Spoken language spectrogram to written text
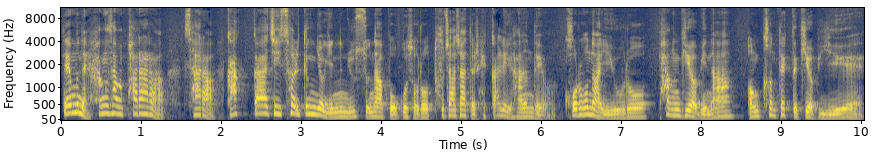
때문에 항상 팔아라, 사라, 각가지 설득력 있는 뉴스나 보고서로 투자 자들 헷갈리게 하는데요. 코로나 이후로 팡기업이나 언컨택트 기업 이외에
